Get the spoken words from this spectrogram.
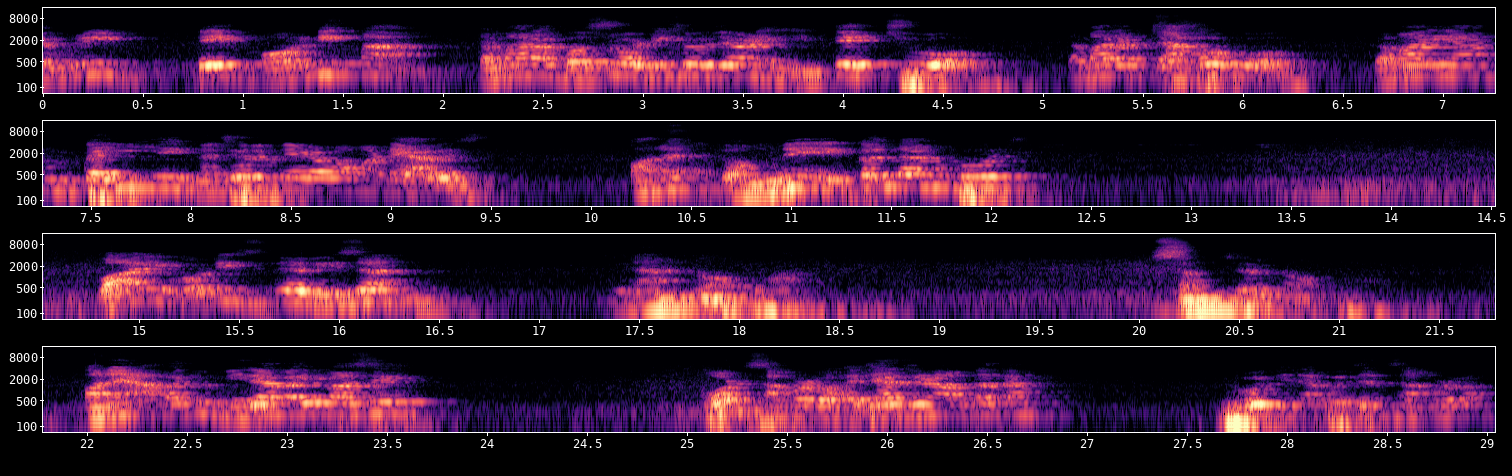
એવરી ડે મોર્નિંગમાં તમારા બસો અઢીસો જણ હિતેચ્છુઓ તમારા ચાહકો તમારી આમ પહેલી નજર મેળવવા માટે આવે છે. અને તમને એકલતા અનુભવે છે. Why what is the reason જ્ઞાનનો અભાવ. સમજણનો અભાવ. અને આ બાજુ મીરાબાઈ પાસે કોણ સાંભળવા? હજાર જણા આવતા હતા. રોજ એના ભજન સાંભળવા.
